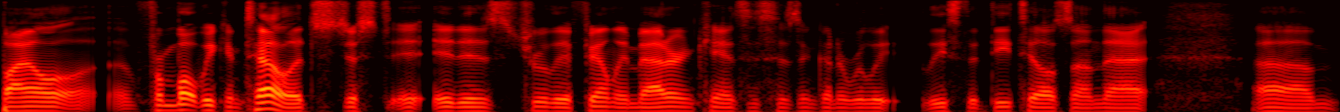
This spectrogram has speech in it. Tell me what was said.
by all, from what we can tell, it's just it, it is truly a family matter, and Kansas isn't going to release the details on that. Um,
